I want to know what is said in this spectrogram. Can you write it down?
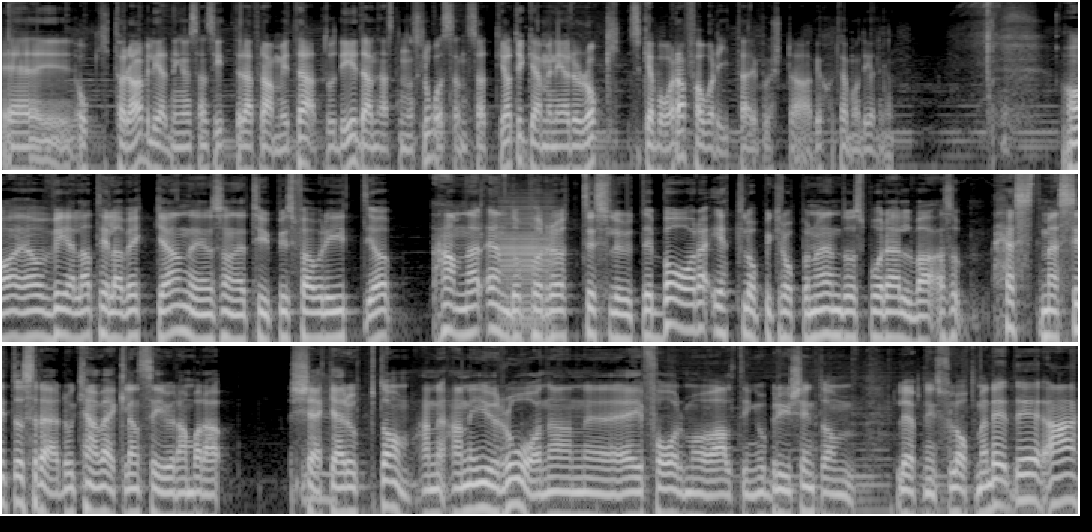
eh, och tar över ledningen och sen sitter där framme i tät och det är den hästen att slå sen. Så att jag tycker Amonero Rock ska vara favorit här i första V75-avdelningen. Ja, jag har velat hela veckan. Det är en sån här typisk favorit. Jag hamnar ändå på rött till slut. Det är bara ett lopp i kroppen och ändå spår 11. Alltså hästmässigt och sådär, då kan jag verkligen se hur han bara käkar mm. upp dem. Han, han är ju rå när han eh, är i form och allting och bryr sig inte om löpningsförlopp. Men det, det, ja,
